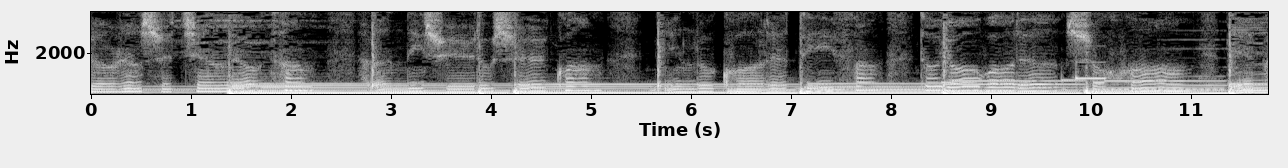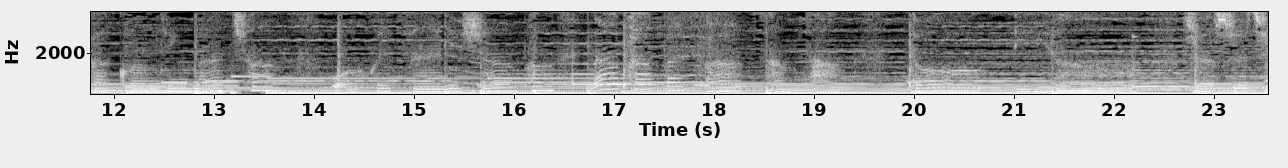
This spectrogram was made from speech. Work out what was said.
就让时间流淌，和你虚度时光。你路过的地方，都有我的守望。别怕光阴漫长，我会在你身旁。哪怕白发苍苍，都一样。这世界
